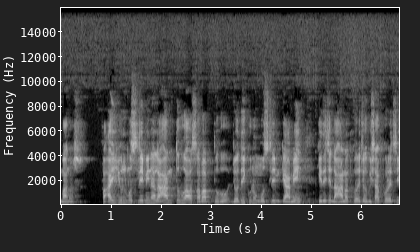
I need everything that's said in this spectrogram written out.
মানুষ। ফাইয়ুল মুসলিমিন লানতুহু আও সাবাবতুহু। যদি কোনো মুসলিমকে আমি কি দিয়েছি লানত করেছি, অভিশাপ করেছি,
